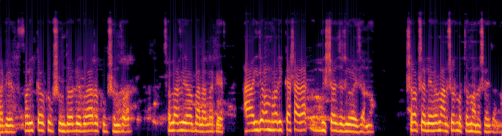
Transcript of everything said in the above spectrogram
লাগে, পরীক্ষাও খুব সুন্দর, ব্যবহারও খুব সুন্দর, চলাফেরাও ভালো লাগে। আর এরকম পরীক্ষা সারা বিশ্ব জুড়ে হয় জানো সব ছেলেরা মানুষের মতো মানুষ হয়ে জানো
